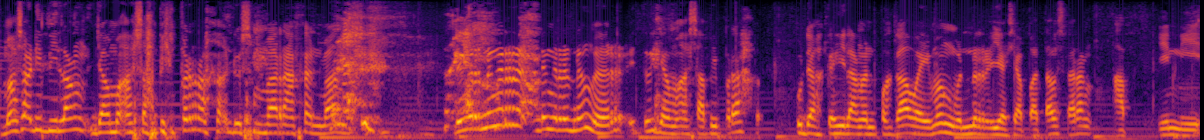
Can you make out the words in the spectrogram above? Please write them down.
Masa dibilang jamaah sapi perah aduh sembarangan banget. Denger denger denger denger itu jamaah sapi perah udah kehilangan pegawai emang bener. Ya siapa tahu sekarang up ini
